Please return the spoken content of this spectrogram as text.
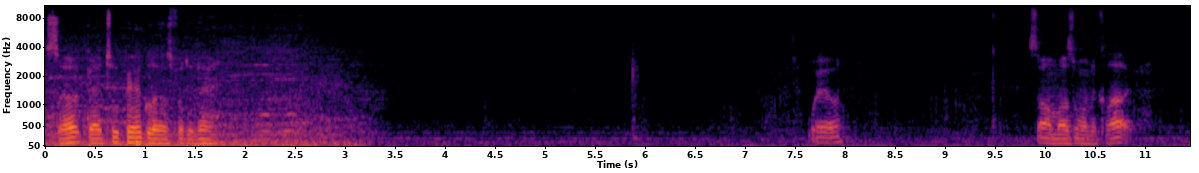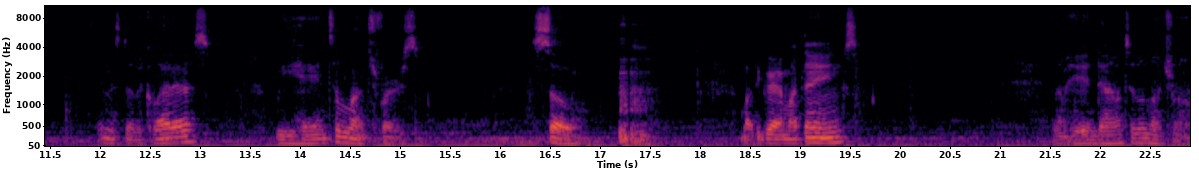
So got two pair of gloves for today. Well, it's almost one o'clock. And instead of class, we head to lunch first. So, I'm about to grab my things and I'm heading down to the lunchroom.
